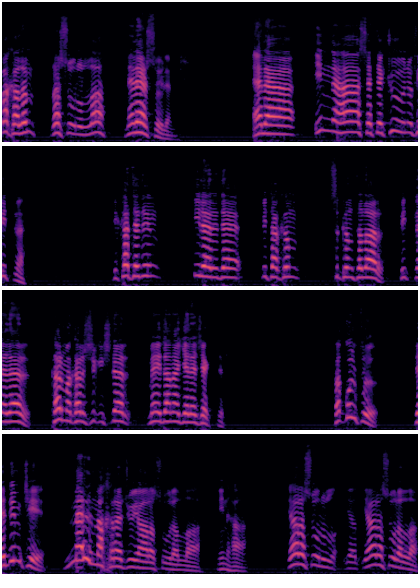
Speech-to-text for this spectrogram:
Bakalım Resulullah neler söylemiş. Ela inneha setekûnü fitne. Dikkat edin ileride bir takım sıkıntılar, fitneler, karma karışık işler meydana gelecektir. Fekultu dedim ki mel mahracu ya Resulallah minha. Ya Resulullah ya, ya Resulallah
